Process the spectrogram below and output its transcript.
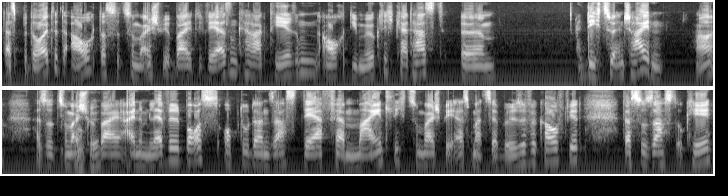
Das bedeutet auch, dass du zum Beispiel bei diversen Charakteren Charakteren auch die Möglichkeit hast, ähm, dich zu entscheiden. Ja, also zum Beispiel okay. bei einem Level-Boss, ob du dann sagst, der vermeintlich zum Beispiel erstmal als der Böse verkauft wird, dass du sagst, okay,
